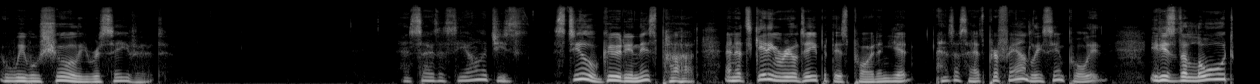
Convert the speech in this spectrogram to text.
we will surely receive it. And so the theology's still good in this part, and it's getting real deep at this point, and yet, as I say, it's profoundly simple. It, it is the Lord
